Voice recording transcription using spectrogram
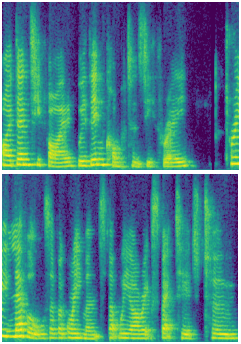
identified within Competency 3 three levels of agreements that we are expected to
